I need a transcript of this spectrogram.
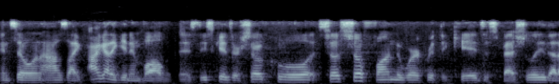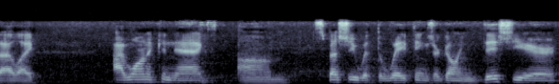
And so when I was like, I got to get involved with this. These kids are so cool. It's so so fun to work with the kids, especially that I like. I want to connect, um, especially with the way things are going this year.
